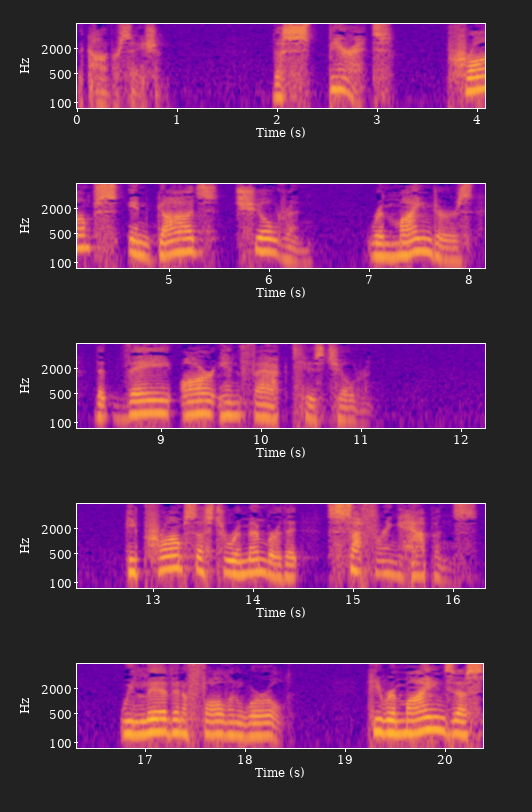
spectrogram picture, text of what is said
the conversation. The Spirit prompts in God's children reminders that they are, in fact, His children. He prompts us to remember that suffering happens. We live in a fallen world. He reminds us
